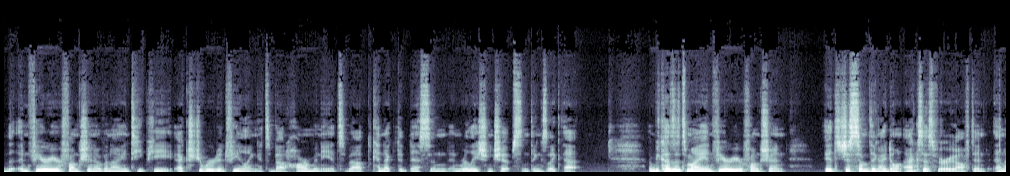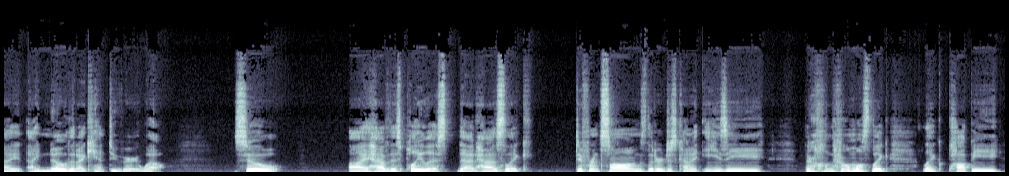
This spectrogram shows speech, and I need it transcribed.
the inferior function of an INTP, extroverted feeling. It's about harmony, it's about connectedness and, and relationships and things like that. And because it's my inferior function, it's just something I don't access very often. And I, I know that I can't do very well. So I have this playlist that has like different songs that are just kind of easy. They're, they're almost like like poppy,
